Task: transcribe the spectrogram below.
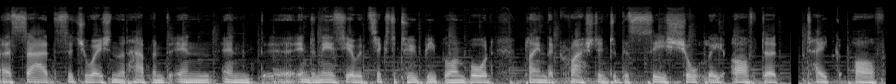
uh, sad situation that happened in in Indonesia with 62 people on board plane that crashed into the sea shortly after takeoff.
